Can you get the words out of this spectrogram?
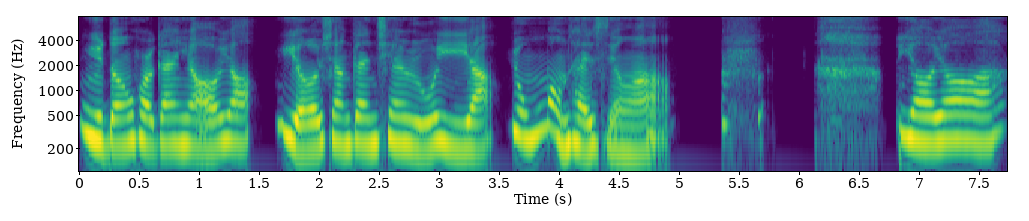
你等会儿干瑶瑶也要像干倩如一样勇猛才行啊。瑶瑶啊，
